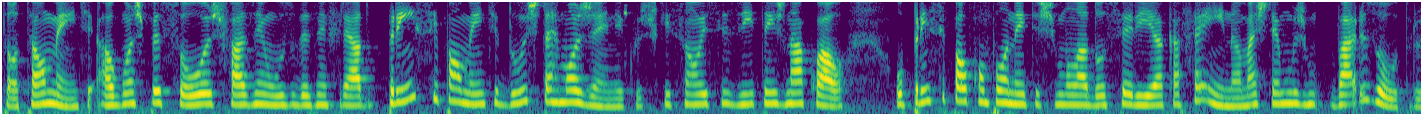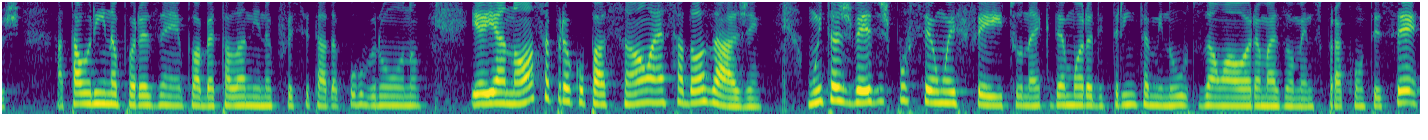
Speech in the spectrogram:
Totalmente. Algumas pessoas fazem uso desenfreado principalmente dos termogênicos, que são esses itens na qual o principal componente estimulador seria a cafeína, mas temos vários outros. A taurina, por exemplo, a betalanina que foi citada por Bruno. E aí a nossa preocupação é essa dosagem. Muitas vezes, por ser um efeito né, que demora de 30 minutos a uma hora mais ou menos para acontecer,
